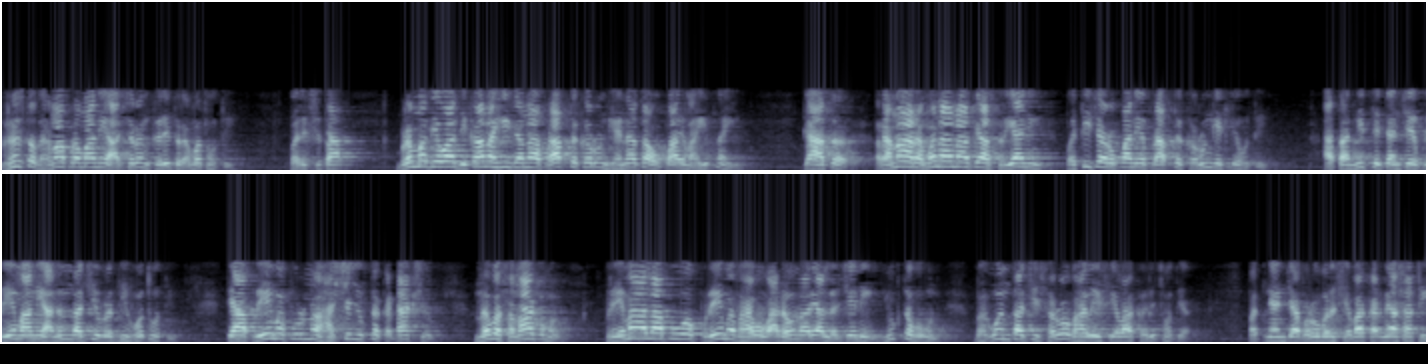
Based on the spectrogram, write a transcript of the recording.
ग्रहस्थ धर्माप्रमाणे आचरण करीत रमत होते. परीक्षिता ब्रह्मदेवादिकांनाही ज्यांना प्राप्त करून घेण्याचा उपाय माहीत नाही त्यात रमा रमणांना त्या स्त्रियांनी पतीच्या रूपाने प्राप्त करून घेतले होते. आता नित्य त्यांचे प्रेम आणि आनंदाची वृद्धी होत होती. त्या प्रेमपूर्ण हास्ययुक्त कटाक्ष नवसमागम प्रेमालाप व प्रेमभाव वाढवणाऱ्या लज्जेने युक्त होऊन भगवंताची सर्व भावे सेवा करीत होत्या. पत्न्यांच्या बरोबर सेवा करण्यासाठी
